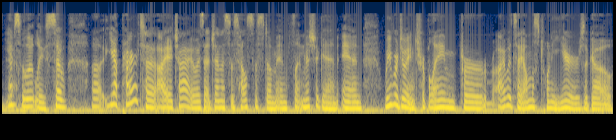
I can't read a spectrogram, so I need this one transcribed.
Yeah. Absolutely. So, uh, yeah, prior to IHI, I was at Genesys Health System in Flint, Michigan, and we were doing triple aim for I would say almost 20 years ago,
